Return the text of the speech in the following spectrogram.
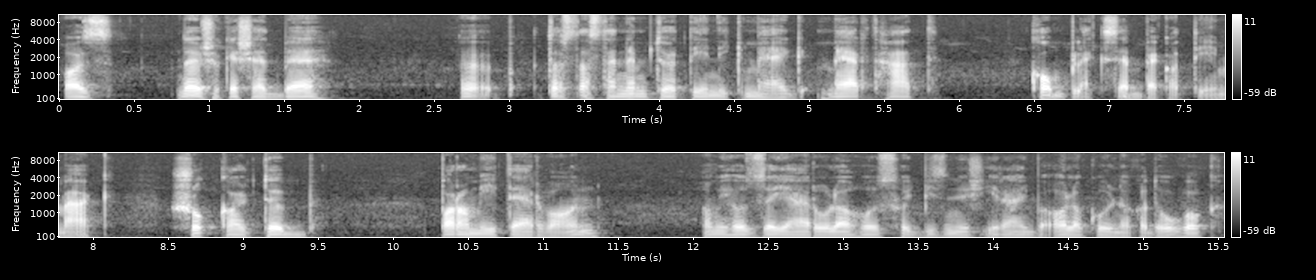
az nagyon sok esetben azt aztán nem történik meg, mert hát komplexebbek a témák, sokkal több paraméter van, ami hozzájárul ahhoz, hogy bizonyos irányba alakulnak a dolgok,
